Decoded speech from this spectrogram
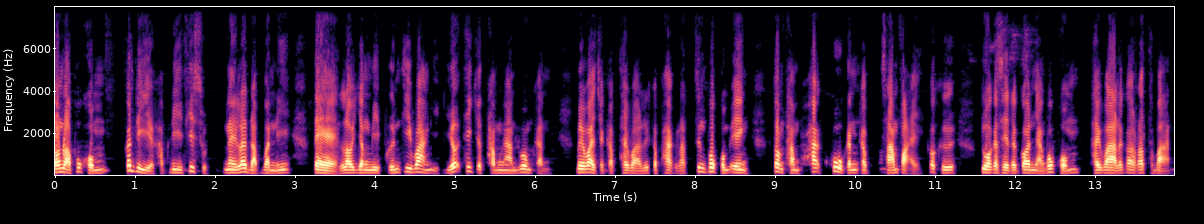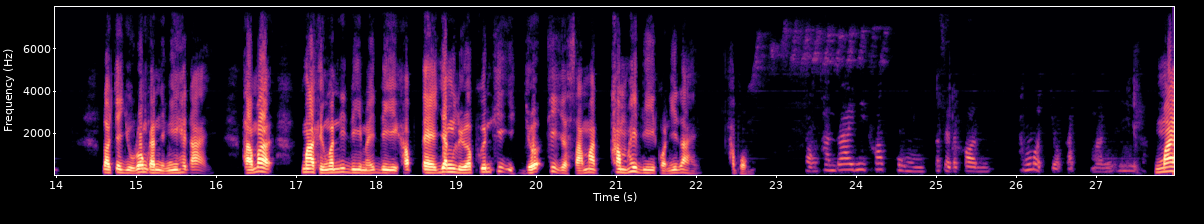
สำหรับพวกผมก็ดีครับดีที่สุดในระดับวันนี้ แต่เรายังมีพื้นที่ว่างอีกเยอะที่จะทำงานร่วมกัน ไม่ว่าจะกับไทยวาหรือกับภาครัฐ ซึ่งพวกผมเองต้องทำภาคคู่กันกับสามฝ่าย ก็คือตัวเกษตรกรอย่างพวกผมไทยวาแล้วก็รัฐบาล เราจะอยู่ร่วมกันอย่างนี้ให้ได้ ถามว่า มาถึงวันนี้ดีไหมดีครับ แต่ยังเหลือพื้นที่อีกเยอะที่จะสามารถทำให้ดีกว่านี้ได้ครับผมสองพันไร่นี่ครอบคลุมเกษตรกรทั้งหมดเกี่ยวกับมันที่นี่ค่ะไม่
